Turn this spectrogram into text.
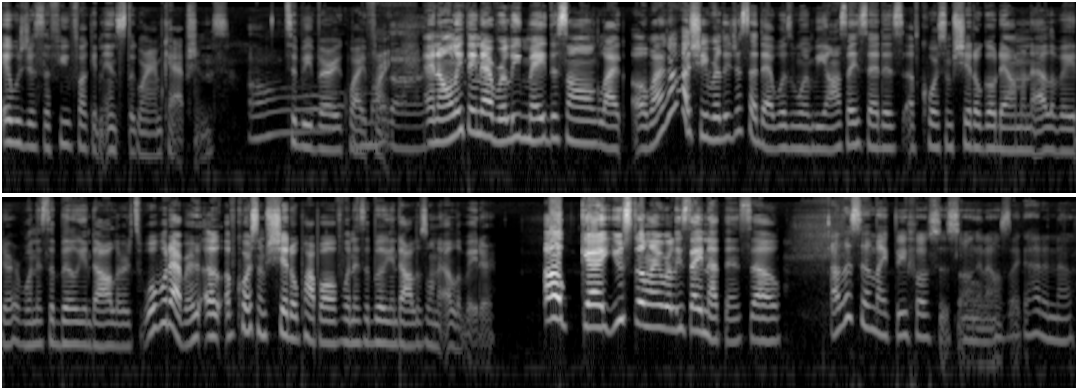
It was just a few fucking Instagram captions. To be very quite frank. God. And the only thing that really made the song like, oh my God, she really just said that was when Beyonce said is of course some shit'll go down on the elevator when it's a billion dollars. Well whatever. Uh, of course some shit'll pop off when it's a billion dollars on the elevator. Okay, you still ain't really say nothing. So I listened like three fourths to the song and I was like, I had enough.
